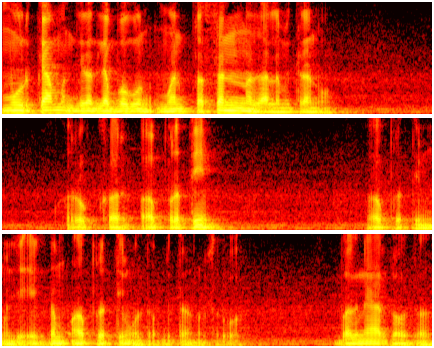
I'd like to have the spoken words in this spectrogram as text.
मूर्त्या मंदिरातल्या बघून मन प्रसन्न झालं मित्रांनो. खरोखर अप्रतिम. अप्रतिम म्हणजे एकदम अप्रतिम होतं मित्रांनो सर्व. बघण्यासारखं होतं.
